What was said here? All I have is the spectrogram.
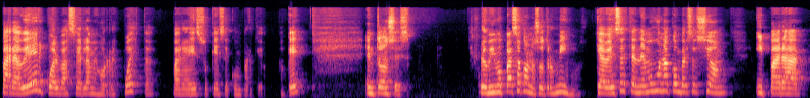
para ver cuál va a ser la mejor respuesta para eso que se compartió. ¿Ok? Entonces, lo mismo pasa con nosotros mismos, que a veces tenemos una conversación y para,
